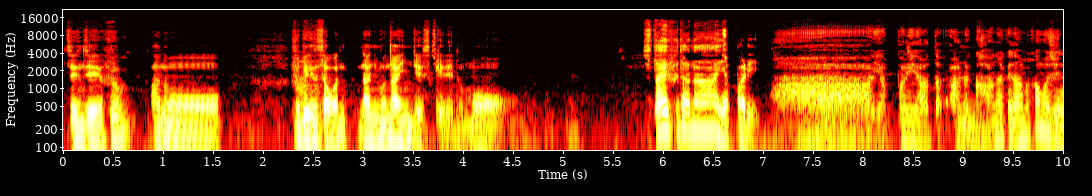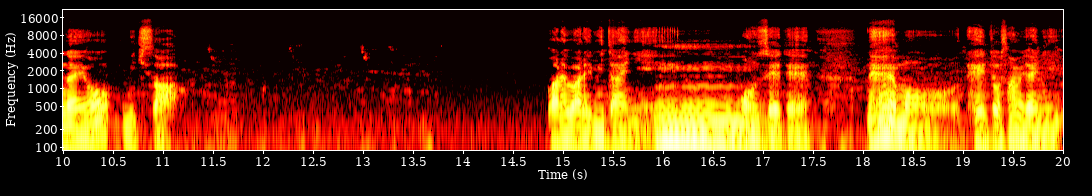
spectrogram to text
全然不、あのー不便さは何もないんですけれども、スタイフだな、やっぱり。ああ、やっぱりあた、あれ買わなきゃダメかもしんないよ、ミキサー。我々みたいうに。音声で、ねえ、もう、ヘイトさんみたいに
